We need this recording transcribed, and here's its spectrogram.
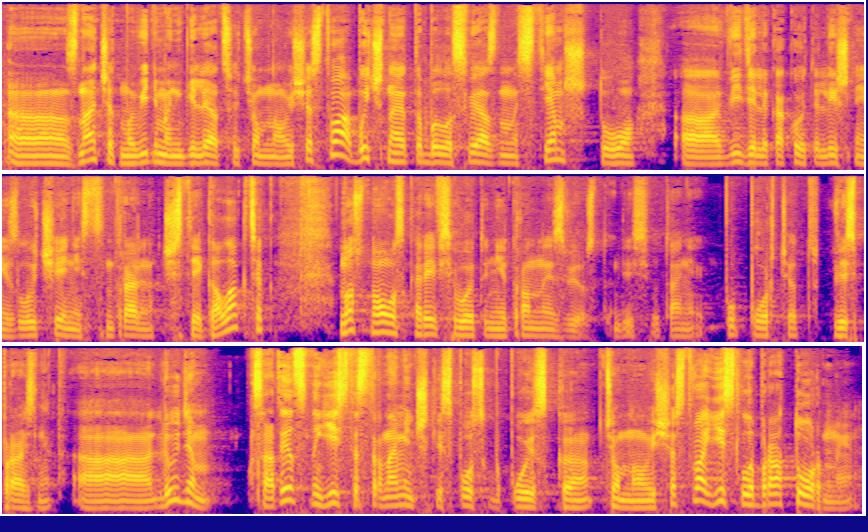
э, значит, мы видим аннигиляцию темного вещества. Обычно это было связано с тем, что э, видели какое-то лишнее излучение из центральных частей галактик, но снова, скорее всего, это нейтронные звезды. Здесь вот они портят весь праздник а людям. Соответственно, есть астрономические способы поиска темного вещества, есть лабораторные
